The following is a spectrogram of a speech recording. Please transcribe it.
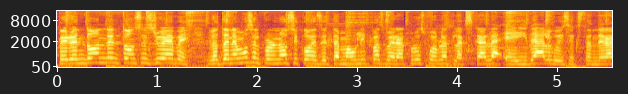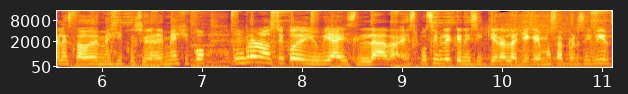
pero ¿en dónde entonces llueve? Lo tenemos el pronóstico desde Tamaulipas, Veracruz, Puebla, Tlaxcala e Hidalgo y se extenderá al Estado de México y Ciudad de México. Un pronóstico de lluvia aislada. Es posible que ni siquiera la lleguemos a percibir.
